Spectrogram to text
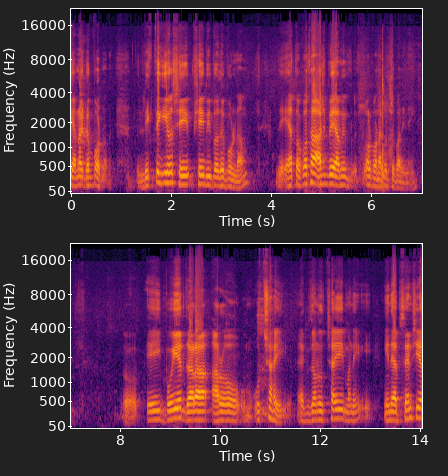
কেন এটা বর্ণনা? লিখতে গিয়েও সেই সেই বিপদে পড়লাম। যে এত কথা আসবে আমি কল্পনা করতে পারিনি। তো এই বইয়ের যারা আরও উৎসাহী, একজন উৎসাহী মানে ইন অ্যাবসেন্সিয়া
